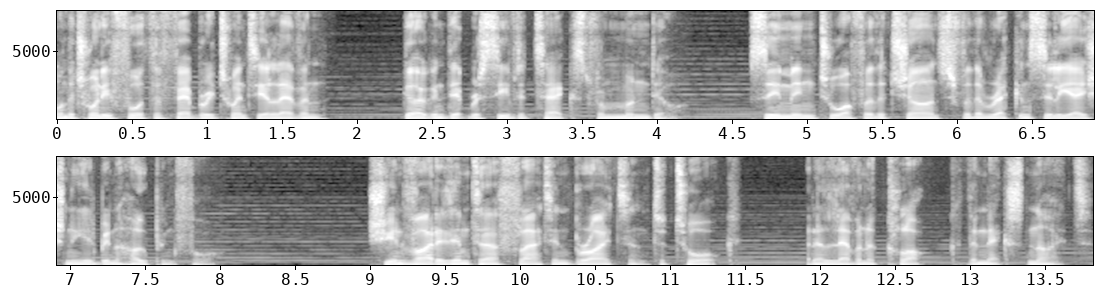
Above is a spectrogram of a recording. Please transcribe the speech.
On the 24th of February 2011, Gagandip received a text from Mundil, seeming to offer the chance for the reconciliation he had been hoping for. She invited him to her flat in Brighton to talk at 11 o'clock the next night.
